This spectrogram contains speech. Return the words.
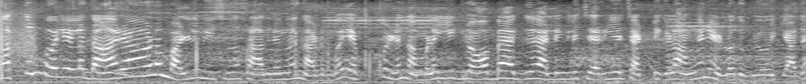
മത്തൻ പോലെയുള്ള ധാരാളം വള്ളി വീശുന്ന സാധനങ്ങൾ നടുമ്പോൾ എപ്പോഴും നമ്മൾ ഈ ഗ്രോ ബാഗ് അല്ലെങ്കിൽ ചെറിയ ചട്ടികൾ അങ്ങനെയുള്ളത് ഉപയോഗിക്കാതെ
